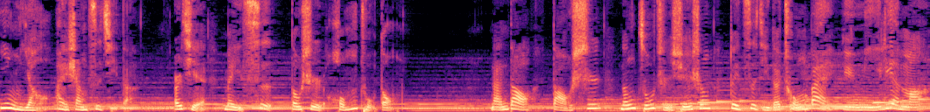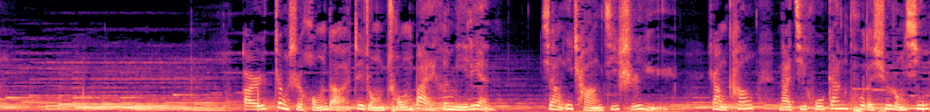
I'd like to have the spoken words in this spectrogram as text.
硬要爱上自己的，而且每次都是红主动。难道导师能阻止学生对自己的崇拜与迷恋吗？而正是红的这种崇拜和迷恋，像一场及时雨。让康那几乎干枯的虚荣心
